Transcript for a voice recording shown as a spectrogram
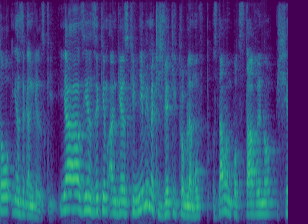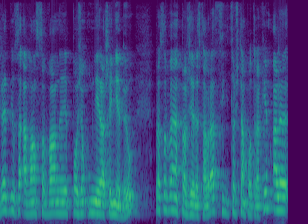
to język angielski. Ja z językiem angielskim nie miałem jakichś wielkich problemów. Znałem podstawy, no średnio zaawansowany poziom u mnie raczej nie był. Pracowałem wprawdzie w restauracji, coś tam potrafiłem, ale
